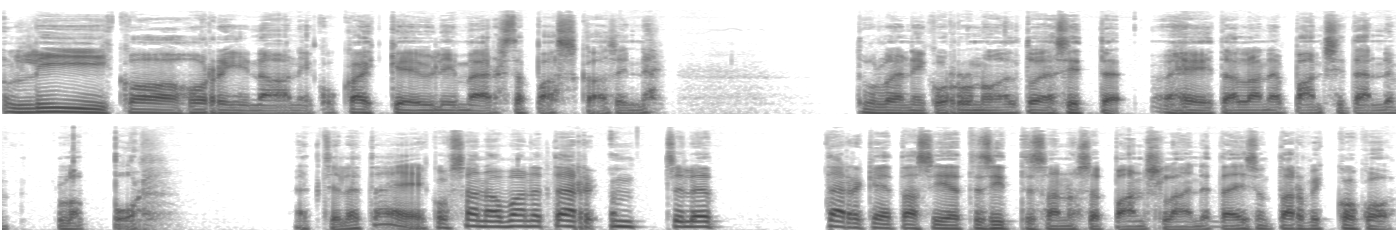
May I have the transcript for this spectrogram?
liikaa horinaa, niin kuin kaikkea ylimääräistä paskaa sinne tulee niin kuin runoiltu ja sitten hei tällainen panssi tänne loppuun. Että sille, että ei, kun sanoo vaan ne tär- sille, tärkeät asiat ja sitten sano se punchline, että ei sun tarvi koko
